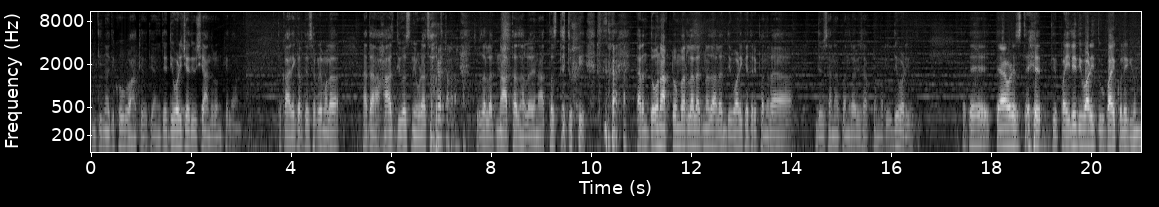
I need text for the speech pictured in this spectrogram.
आणि ती नदी खूप वाहती होती आणि ते दिवाळीच्या दिवशी आंदोलन केलं तर कार्यकर्ते सगळे मला आता हाच दिवस निवडाचा होता. तुझं लग्न आता झालं आहे ना आताच ते तुम्ही. कारण दोन ऑक्टोंबरला लग्न झालं आणि दिवाळी काहीतरी पंधरा दिवसानं पंधरा वीस ऑक्टोंबरला दिवाळी होती. तर ते त्यावेळेस ते पहिली दिवाळी तू बायकोले घेऊन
